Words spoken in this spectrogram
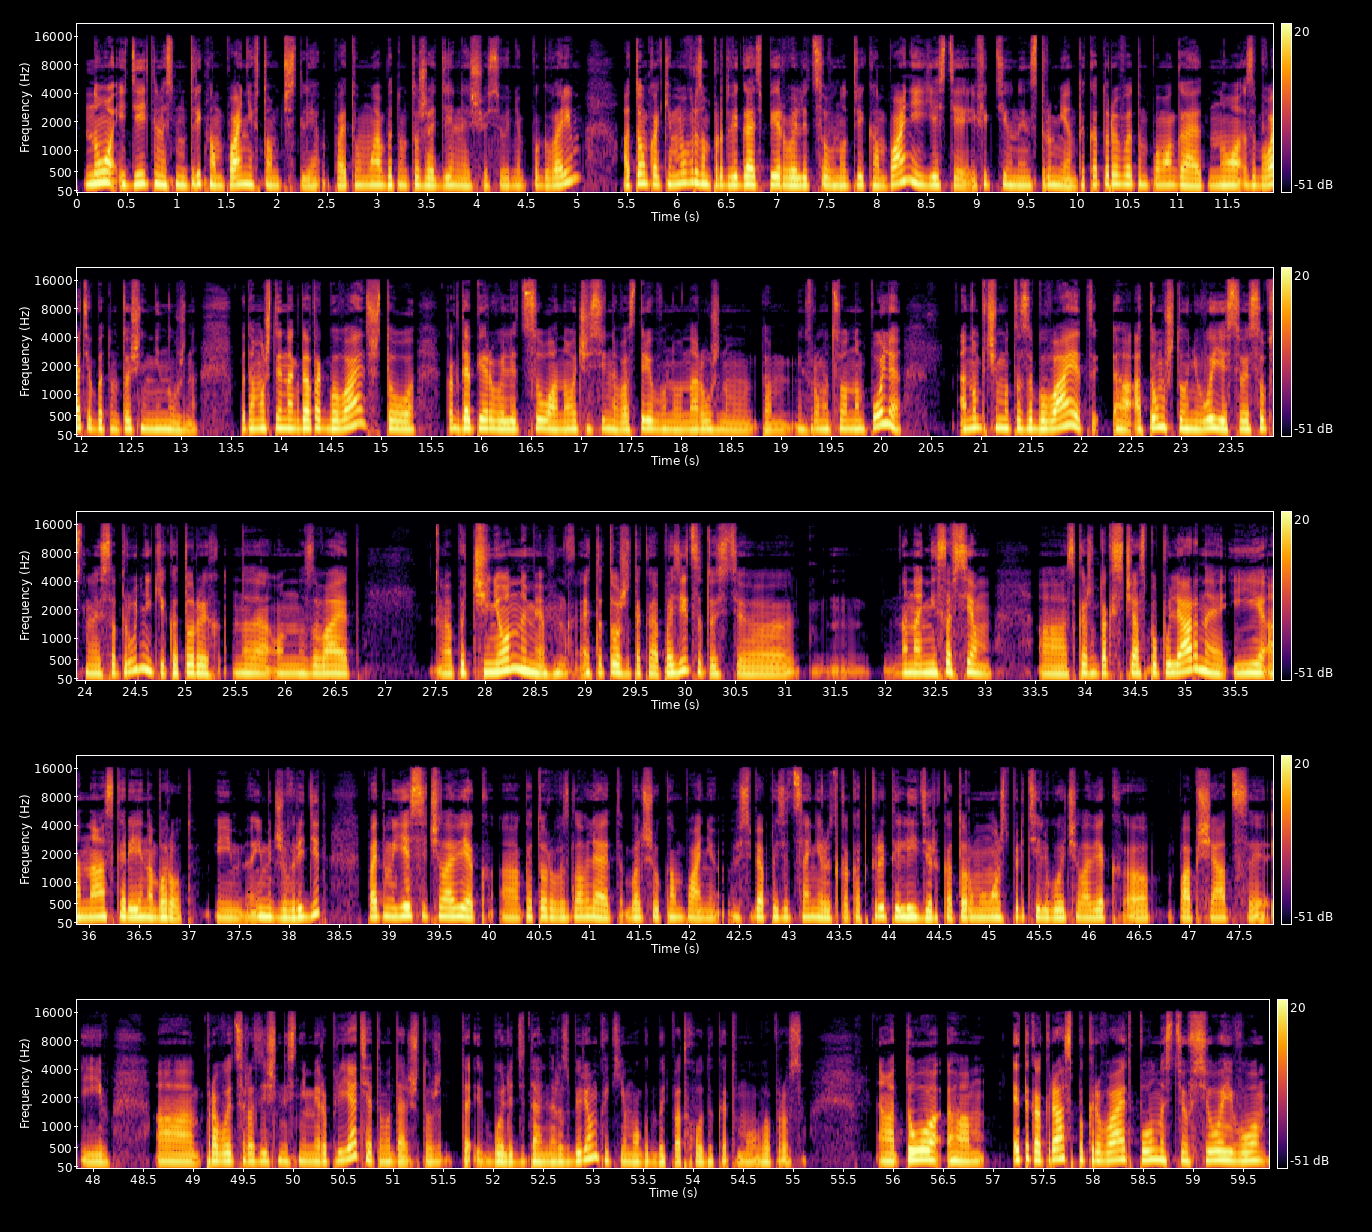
но и деятельность внутри компании в том числе. Поэтому мы об этом тоже отдельно еще сегодня поговорим. О том, каким образом продвигать первое лицо внутри компании. Есть эффективные инструменты, которые в этом помогают, но забывать об этом точно не нужно. Потому что иногда так бывает, что когда первое лицо, оно очень сильно востребовано в наружном там, информационном поле, оно почему-то забывает а, о том, что у него есть свои собственные сотрудники, которых на, он называет а, подчиненными. Это тоже такая позиция, то есть э, она не совсем, э, скажем так, сейчас популярная, и она скорее наоборот им, имиджу вредит. Поэтому если человек, э, который возглавляет большую компанию, себя позиционирует как открытый лидер, к которому может прийти любой человек э, пообщаться и а, проводятся различные с ним мероприятия. Это мы дальше тоже более детально разберем, какие могут быть подходы к этому вопросу. А, то это как раз покрывает полностью все его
